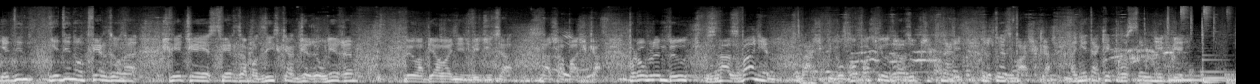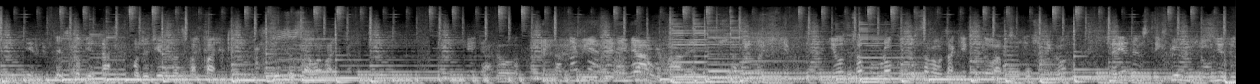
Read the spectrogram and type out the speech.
Jedyn, jedyną twierdzą na świecie jest twierdza Modlińska, gdzie żołnierzem była biała niedźwiedzica, nasza Baśka. Problem był z nazwaniem Baśki, bo chłopaki od razu krzyknęli, że to jest Baśka, a nie takie proste u niedźwiedzi. To jest kobieta, możecie ją nazwać Baśką. Została Baśka. To tam niby jedzenie miał, ale I on co pół roku dostawał takiego doła psychicznego, że jeden z tych byłych żołnierzy.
